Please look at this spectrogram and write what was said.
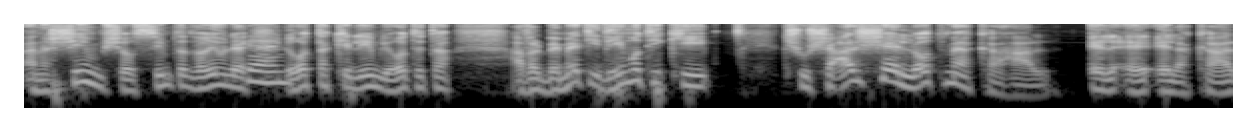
אנשים שעושים את הדברים האלה, כן. לראות את הכלים, לראות את ה... אבל באמת הדהים אותי כי כשהוא שאל שאלות מהקהל, אל, אל, אל הקהל,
